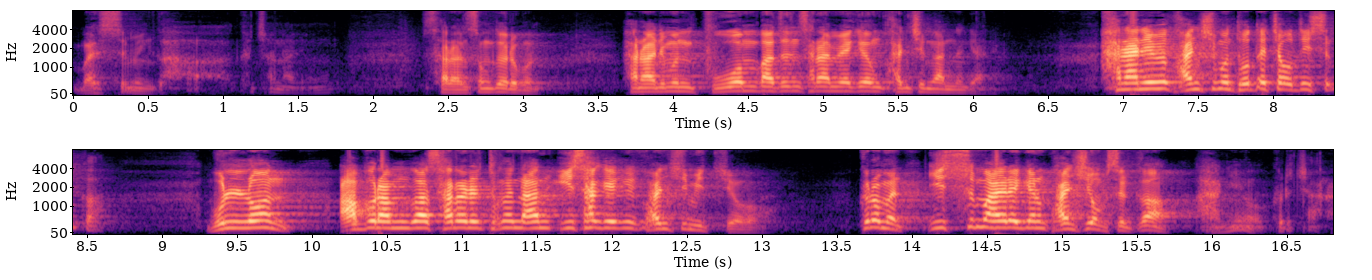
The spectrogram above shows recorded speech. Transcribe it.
말씀인가 그렇잖아요. 사랑하는 성도 여러분, 하나님은 구원받은 사람에게 관심 갖는 게 아니에요. 하나님의 관심은 도대체 어디 있을까? 물론 아브람과 사라를 통해 난 이삭에게 관심 있죠. 그러면 이스마엘에게는 관심 없을까? 아니요, 그렇지 않아요.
